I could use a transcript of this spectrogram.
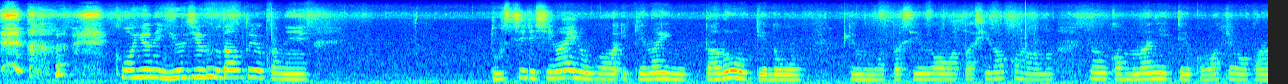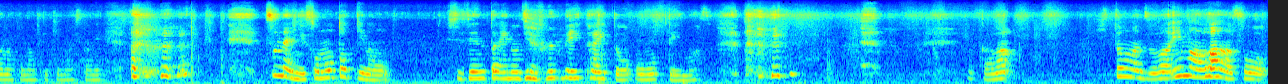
こういうね優柔不断というかねどっしりしないのがいけないんだろうけどでも私は私だからななんかもう何言ってるかわけわからなくなってきましたね。常にその時の自然体の自分でいたいと思っています。だからひとまずは今はそう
